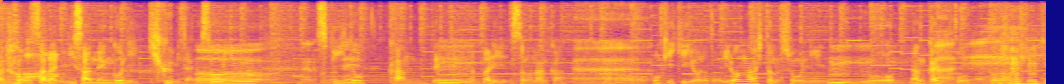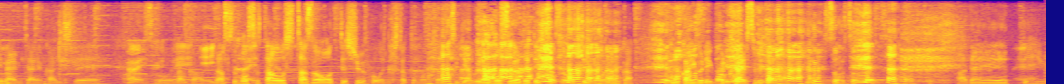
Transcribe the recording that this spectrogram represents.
あのさらに23年後に聞くみたいなそういうスピード感で、うん。やっぱりそのなんか、えあの大きい企業だといろんな人の承認をうん何回も取らなきゃいけないみたいな感じで。はい。そうなんかラスボス倒したぞって週報に来たと思ったら次は裏ボスが出てきたぞっていうのをなんか 5回ぐらい繰り返すみたいな。そうそうそうそう。あれーっていう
